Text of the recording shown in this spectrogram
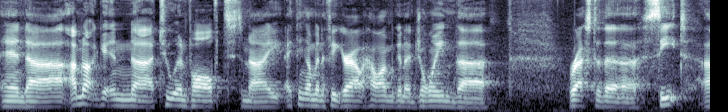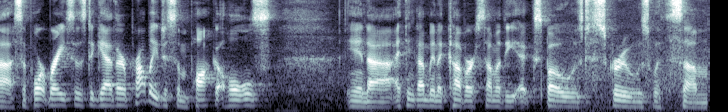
And uh, I'm not getting uh, too involved tonight. I think I'm going to figure out how I'm going to join the rest of the seat support braces together, probably just some pocket holes. And I think I'm going to cover some of the exposed screws with some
